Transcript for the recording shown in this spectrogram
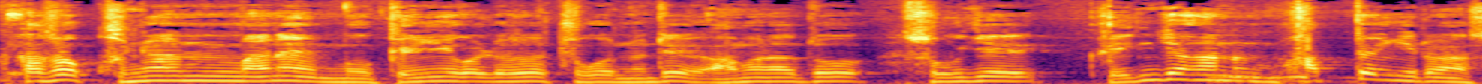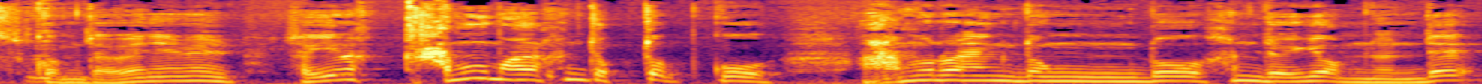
가서 9년 만에 뭐 병이 걸려서 죽었는데 아무래도 속에 굉장한 화병이 일어났을 겁니다. 왜냐하면 자기는 아무 말 한 적도 없고 아무런 행동도 한 적이 없는데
